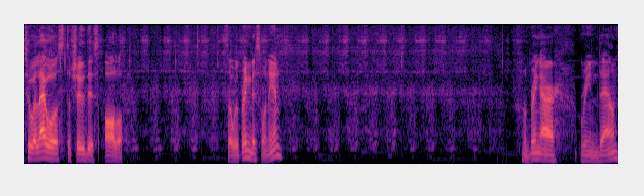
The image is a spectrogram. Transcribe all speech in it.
to allow us to chew this all up. So we'll bring this one in. We'll bring our ream down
